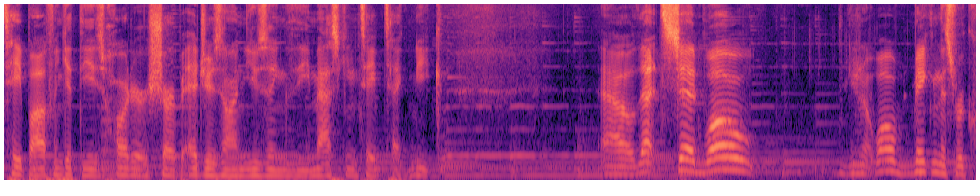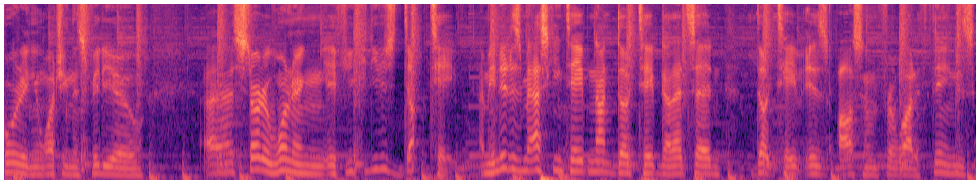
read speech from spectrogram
tape off and get these harder sharp edges on using the masking tape technique. Now that said, while you know while making this recording and watching this video, I started wondering if you could use duct tape. I mean, it is masking tape, not duct tape. Now, that said, duct tape is awesome for a lot of things.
